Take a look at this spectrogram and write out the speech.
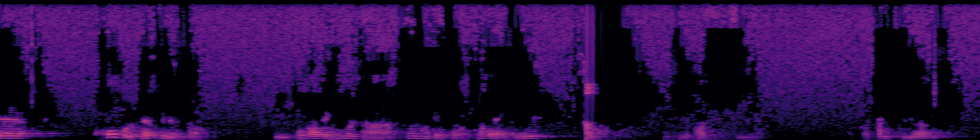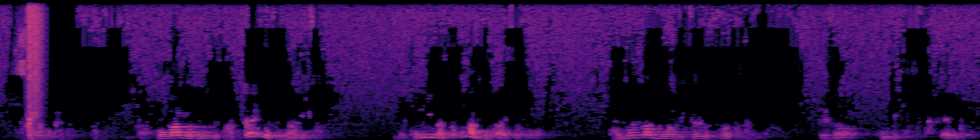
때 호흡을 뱉으면서 이 복압의 힘을 다 푼 상태에서 잡아야지 이렇게 있습니다. 스위치면 그러니까 복압의 힘을 다 빼는 게 중요하겠다. 근데 공기가 조금만 들어가 있어도 발전과 분업이 별로 틀어안 합니다. 그래서 공기가 다 빼는 거예요.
